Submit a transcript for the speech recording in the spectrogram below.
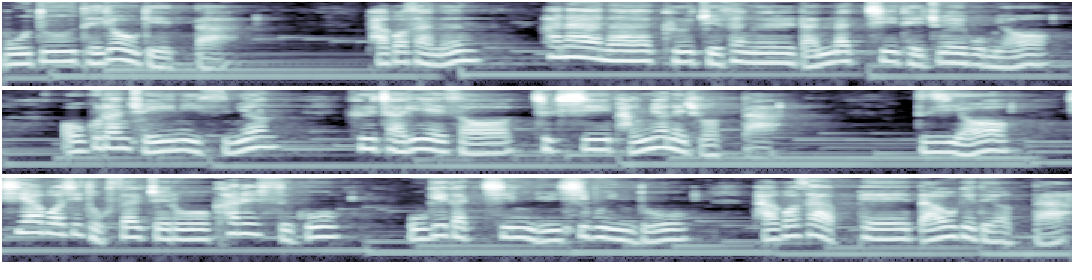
모두 데려오게 했다. 박어사는 하나하나 그 죄상을 낱낱이 대조해보며 억울한 죄인이 있으면 그 자리에서 즉시 방면해 주었다. 드디어 시아버지 독살죄로 칼을 쓰고 옥에 갇힌 윤씨 부인도 박어사 앞에 나오게 되었다.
